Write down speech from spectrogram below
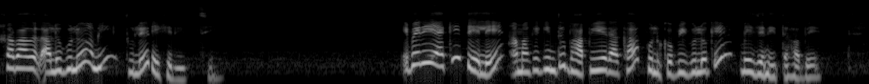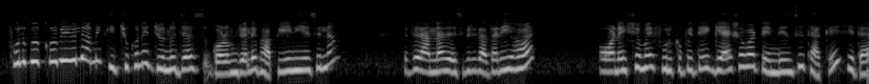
সব আলুগুলো আমি তুলে রেখে দিচ্ছি। এবার এই একই তেলে আমাকে কিন্তু ভাপিয়ে রাখা ফুলকপিগুলোকে ভেজে নিতে হবে। ফুলকপিগুলো আমি কিছুক্ষণের জন্য জাস্ট গরম জলে ভাপিয়ে নিয়েছিলাম, যাতে রান্নার রেসিপিটা তাড়াতাড়ি হয়। অনেক সময় ফুলকপিতে গ্যাস হওয়ার টেন্ডেন্সি থাকে, সেটা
